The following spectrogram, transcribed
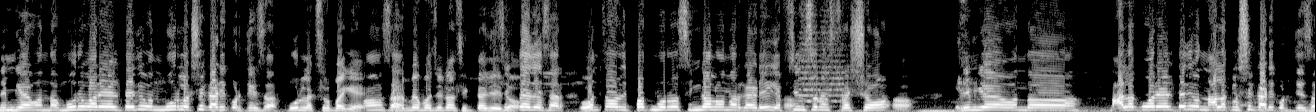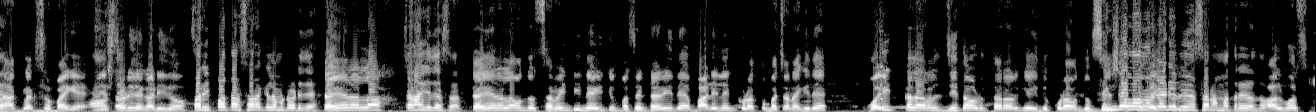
ನಿಮ್ಗೆ ಒಂದ್ ಮೂರುವರೆ ಹೇಳ್ತಾ ಇದೀವಿ ಒಂದ್ ಮೂರ್ ಲಕ್ಷ ಗಾಡಿ ಕೊಡ್ತೀವಿ ಸರ್. ಮೂರ್ ಲಕ್ಷ ರೂಪಾಯಿಗೆ. ಕಡಿಮೆ ಬಜೆಟ್ ಅಲ್ಲಿ ಸಿಗ್ತಾ ಇದೆ ಇದು? ಸಿಗ್ತಾ ಇದೆ ಸರ್. ಒಂದ್ ಸಾವಿರದ ಇಪ್ಪತ್ತ್ ಮೂರು ಸಿಂಗಲ್ ಓನರ್ ಗಾಡಿ ಎಫ್ ಸಿ ಇನ್ಸೂರೆನ್ಸ್ ಫ್ರೆಶ್ ನಿಮ್ಗೆ ಒಂದು ನಾಲ್ಕೂವರೆ ಹೇಳ್ತಾ ಇದೀವಿ ಒಂದು ನಾಲ್ಕು ಲಕ್ಷ ಗಾಡಿ ಕೊಡ್ತೀವಿ ಸರ್. ನಾಲ್ಕು ಲಕ್ಷ ರೂಪಾಯಿಗೆ. ಎಷ್ಟು. ಹೊಡಿದೆ ಗಾಡಿ ಇದು? ಸರ್ ಇಪ್ಪತ್ತಾರು ಸಾವಿರ ಕಿಲೋಮೀಟರ್ ಹೊಡಿದೆ ಟೈರ್ ಎಲ್ಲ? ಚೆನ್ನಾಗಿದೆ ಸರ್. ಟೈರ್ ಎಲ್ಲ ಒಂದು ಸೆವೆಂಟಿಂದ ಏಯ್ಟಿ ಪರ್ಸೆಂಟ್ ಟೈರ್ ಇದೆ. ಬಾಡಿ ಲೈನ್ ಕೂಡ ತುಂಬಾ ಚೆನ್ನಾಗಿದೆ. ವೈಟ್ ಕಲರ್ ಅಲ್ಲಿ ಜೀತ ಹುಡುಕ್ತಾರೆ ಇರೋರಿಗೆ ಇದು ಕೂಡ ಒಂದು ಸಿಂಗಲ್ ಗಾಡಿ ಸರ್ ನಮ್ಮ ಹತ್ರ ಇರೋದು. ಆಲ್ಮೋಸ್ಟ್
